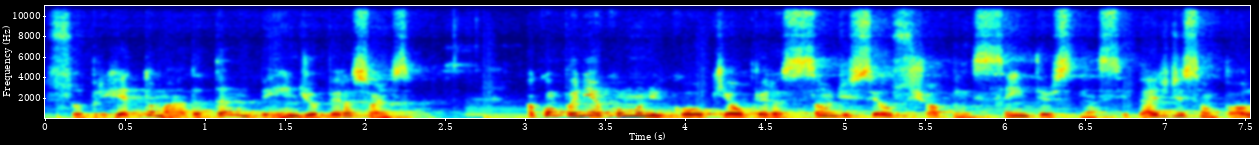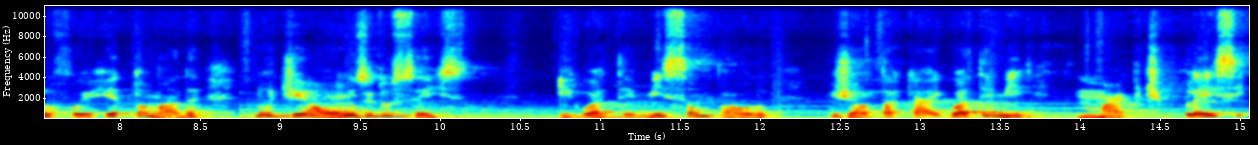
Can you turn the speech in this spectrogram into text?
sobre retomada também de operações. A companhia comunicou que a operação de seus shopping centers na cidade de São Paulo foi retomada no dia 11 do 6. Iguatemi São Paulo, JK Iguatemi, Marketplace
